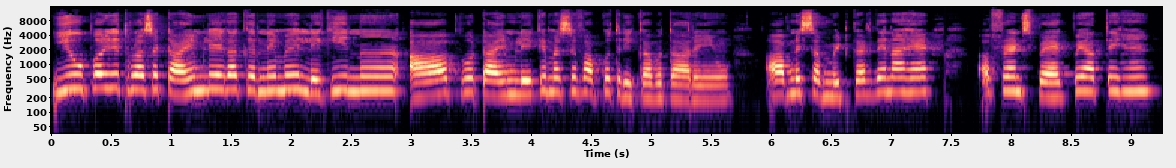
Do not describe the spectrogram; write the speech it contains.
ये ऊपर ये थोड़ा सा टाइम लेगा करने में, लेकिन आप टाइम लेके मैं सिर्फ़ आपको तरीका बता रही हूँ। आपने सबमिट कर देना है। अब फ्रेंड्स बैक पे आते हैं।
